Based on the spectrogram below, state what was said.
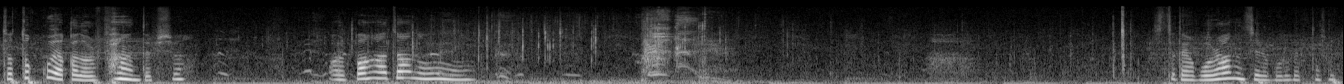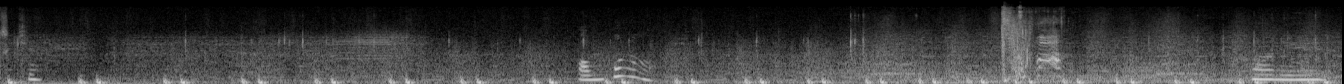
저 턱구 약간 얼빵한데, 쇼. 얼빵하잖아. 진짜 내가 뭘 하는지를 모르겠다, 솔직히. 안 보여. 아니.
